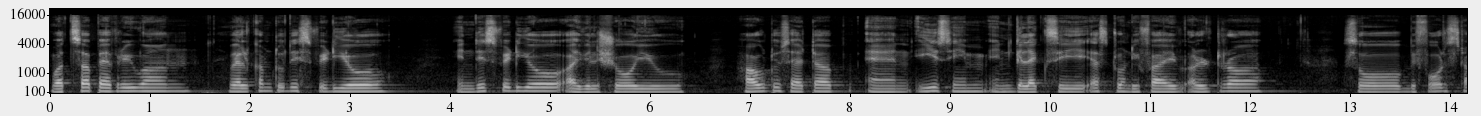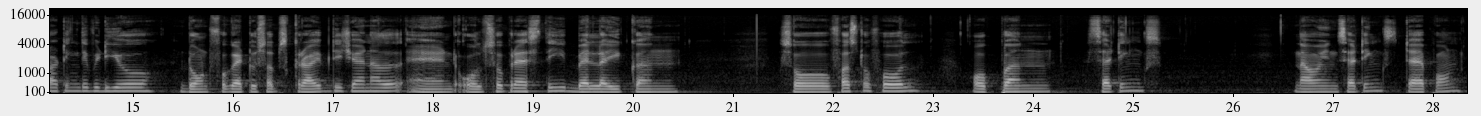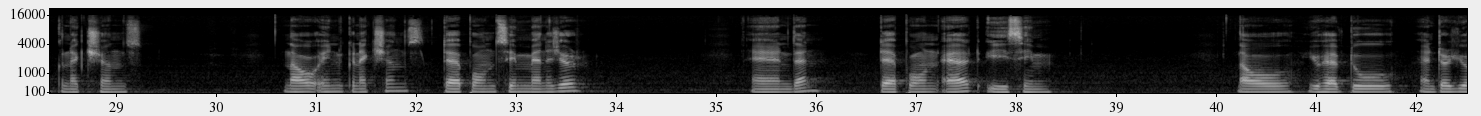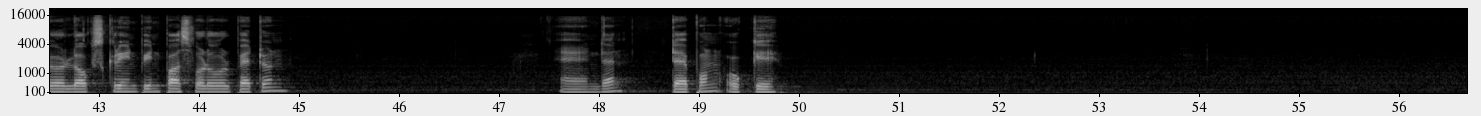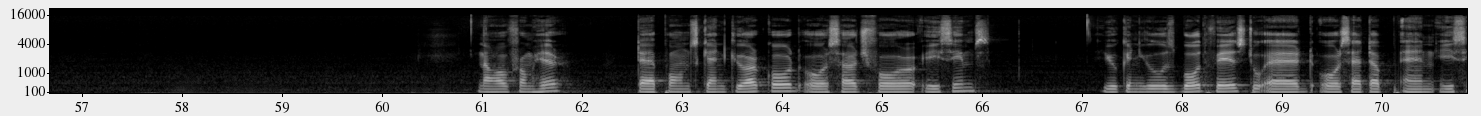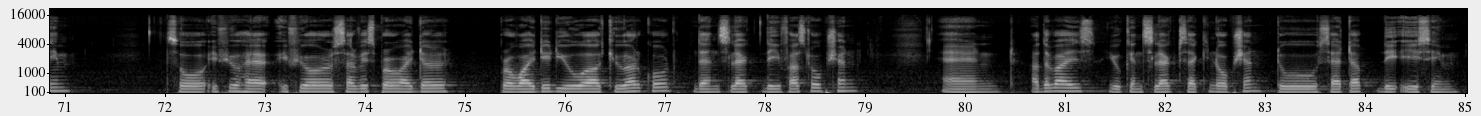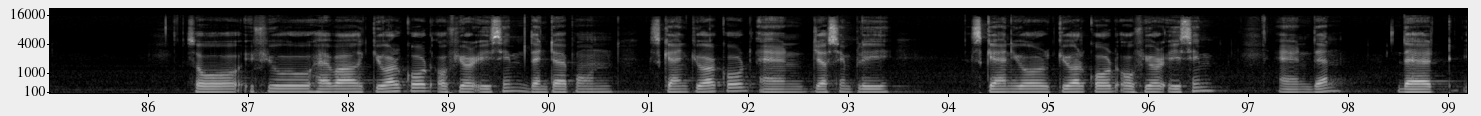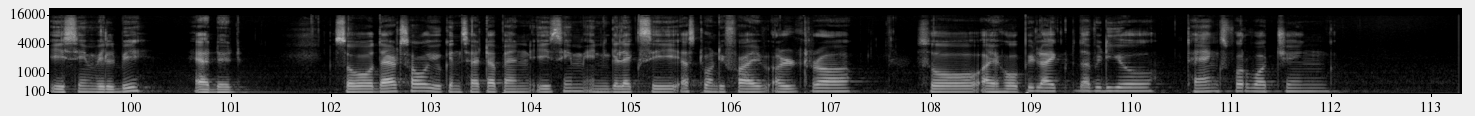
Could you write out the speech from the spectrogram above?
What's up everyone? Welcome to this video. In this video I will show you how to set up an eSIM in Galaxy S25 Ultra. So before starting the video don't forget to subscribe the channel and also press the bell icon. So first of all open settings now in settings tap on connections now in connections tap on sim manager and then tap on add eSIM. Now you have to enter your lock screen pin password or pattern and then tap on ok now from here tap on scan QR code or search for eSIMs. You can use both ways to add or set up an eSIM. So if you have if your service provider provided you a QR code then select the first option. And otherwise you can select second option to set up the eSIM. So if you have a QR code of your eSIM then tap on scan QR code and just simply scan your QR code of your eSIM and then that eSIM will be added. So that's how you can set up an eSIM in Galaxy S25 Ultra. So I hope you liked the video. Thanks for watching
